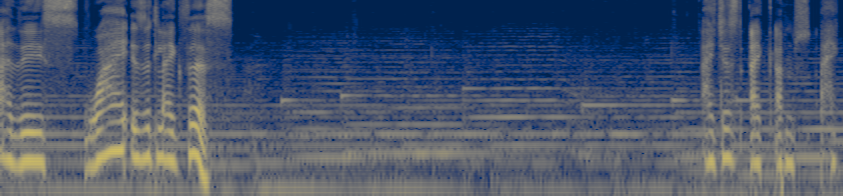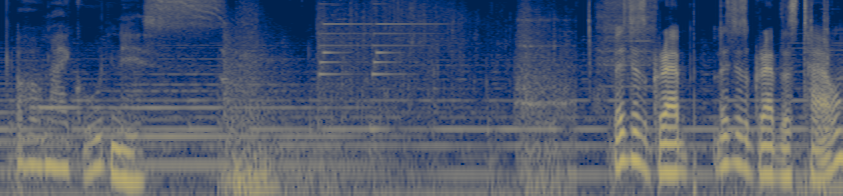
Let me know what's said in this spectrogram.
are these? Why is it like this? I just, I, I'm, I, oh my goodness. Let's just grab, let's just grab this tile.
